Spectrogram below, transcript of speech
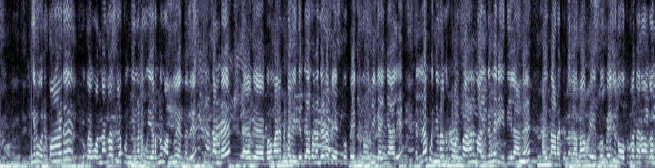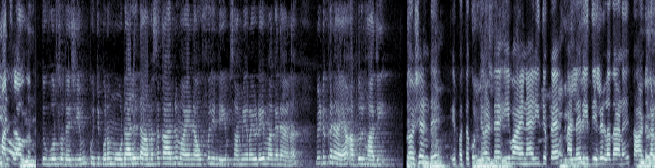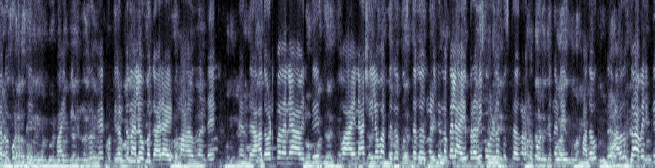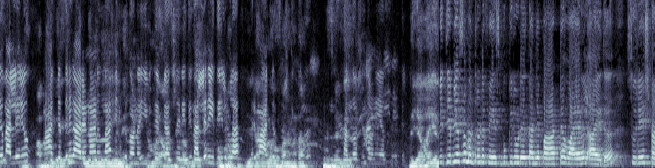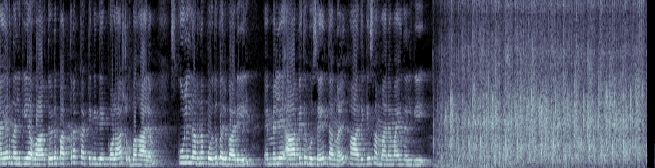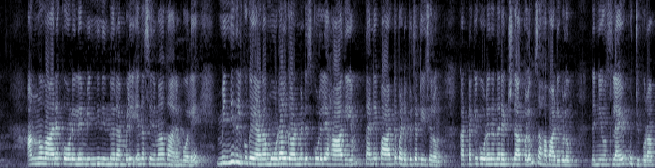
ഇങ്ങനെ ഒരുപാട് ഒന്നാം ക്ലാസ്സിലെ കുഞ്ഞുങ്ങൾ ഉയർന്നു വന്നു എന്നത് നമ്മുടെ ബഹുമാനപ്പെട്ട വിദ്യാഭ്യാസ മന്ത്രിയുടെ ഫേസ്ബുക്ക് പേജ് നോക്കി കഴിഞ്ഞാൽ എല്ലാ കുഞ്ഞുങ്ങൾക്കും പ്രോത്സാഹനം നൽകുന്ന രീതിയിലാണ് അത് നടക്കുന്നത്. അപ്പൊ ഫേസ്ബുക്ക് പേജ് നോക്കുമ്പോൾ തന്നെ നമുക്ക് മനസ്സിലാവുന്നു. തുവൂർ സ്വദേശിയും കുറ്റിപ്പുറം മൂടാലിൽ താമസക്കാരനുമായ നൌഫലിന്റെയും സമീറയുടെയും മകനാണ് മിടുക്കനായ അബ്ദുൽ ഹാദി. സന്തോഷമുണ്ട്. ഇപ്പത്തെ കുട്ടികളുടെ ഈ വായനാ രീതിയൊക്കെ നല്ല രീതിയിലുള്ളതാണ്. കാർഡുകളൊക്കെ കൊടുത്ത് വായിപ്പിക്കുന്നതൊക്കെ കുട്ടികൾക്ക് നല്ല ഉപകാരമായിട്ട് മാറുന്നുണ്ട്. എന്താ അതോടൊപ്പം തന്നെ അവർക്ക് വായനാശീല വർദ്ധക പുസ്തകങ്ങളിൽ നിന്നൊക്കെ ലൈബ്രറി പോലുള്ള പുസ്തകങ്ങളൊക്കെ കൊടുക്കുന്നുണ്ട്. അപ്പൊ അതൊക്കെ അതൊക്കെ അവർക്ക് നല്ലൊരു മാറ്റത്തിന് കാരണമാണെന്ന എനിക്ക് തോന്നുന്നത്. ഈ വിദ്യാഭ്യാസ രീതി നല്ല രീതിയിലുള്ള ഒരു മാറ്റം സൃഷ്ടിക്കുന്നത് സന്തോഷം തോന്നിയ അവസരത്തിൽ. വിദ്യാഭ്യാസ മന്ത്രിയുടെ ഫേസ്ബുക്കിലൂടെ തന്റെ പാട്ട് വൈറൽ ആയത് സുരേഷ് നായർ നൽകിയ വാർത്തയുടെ പത്ര കട്ടിങ്ങിന്റെ കൊളാഷ് ഉപഹാരം സ്കൂളിൽ നടന്ന പൊതുപരിപാടിയിൽ M L A Abid Hussain Thangal ഹാദിക്ക് സമ്മാനമായി നൽകി. അങ്ങ് വാനക്കോണിലെ മിന്നി നിന്നൊരമ്പിളി എന്ന സിനിമാ ഗാനം പോലെ മിന്നി നിൽക്കുകയാണ് മൂടാൽ ഗവൺമെന്റ് സ്കൂളിലെ ഹാദിയും തന്നെ പാട്ട് പഠിപ്പിച്ച ടീച്ചറും. കട്ടയ്ക്ക് കൂടെ നിന്ന രക്ഷിതാക്കളും സഹപാഠികളും. The news live Kuttippuram.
